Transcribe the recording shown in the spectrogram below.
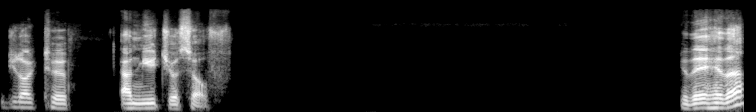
would you like to unmute yourself? You there, Heather?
